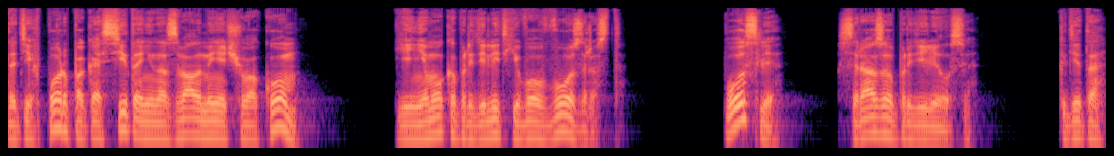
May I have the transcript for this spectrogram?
До тех пор, пока Сита не назвал меня чуваком, я не мог определить его возраст. После сразу определился. Где-то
